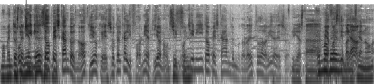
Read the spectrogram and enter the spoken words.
Momentos un tenientes. chinito pescando. No, tío, que es Hotel California, tío. No, un, Sí, chin- un sí. chinito pescando. Me acuerdo de toda la vida de eso. Y ya está. Es Me ha mover- fastidiado. Valenciano,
